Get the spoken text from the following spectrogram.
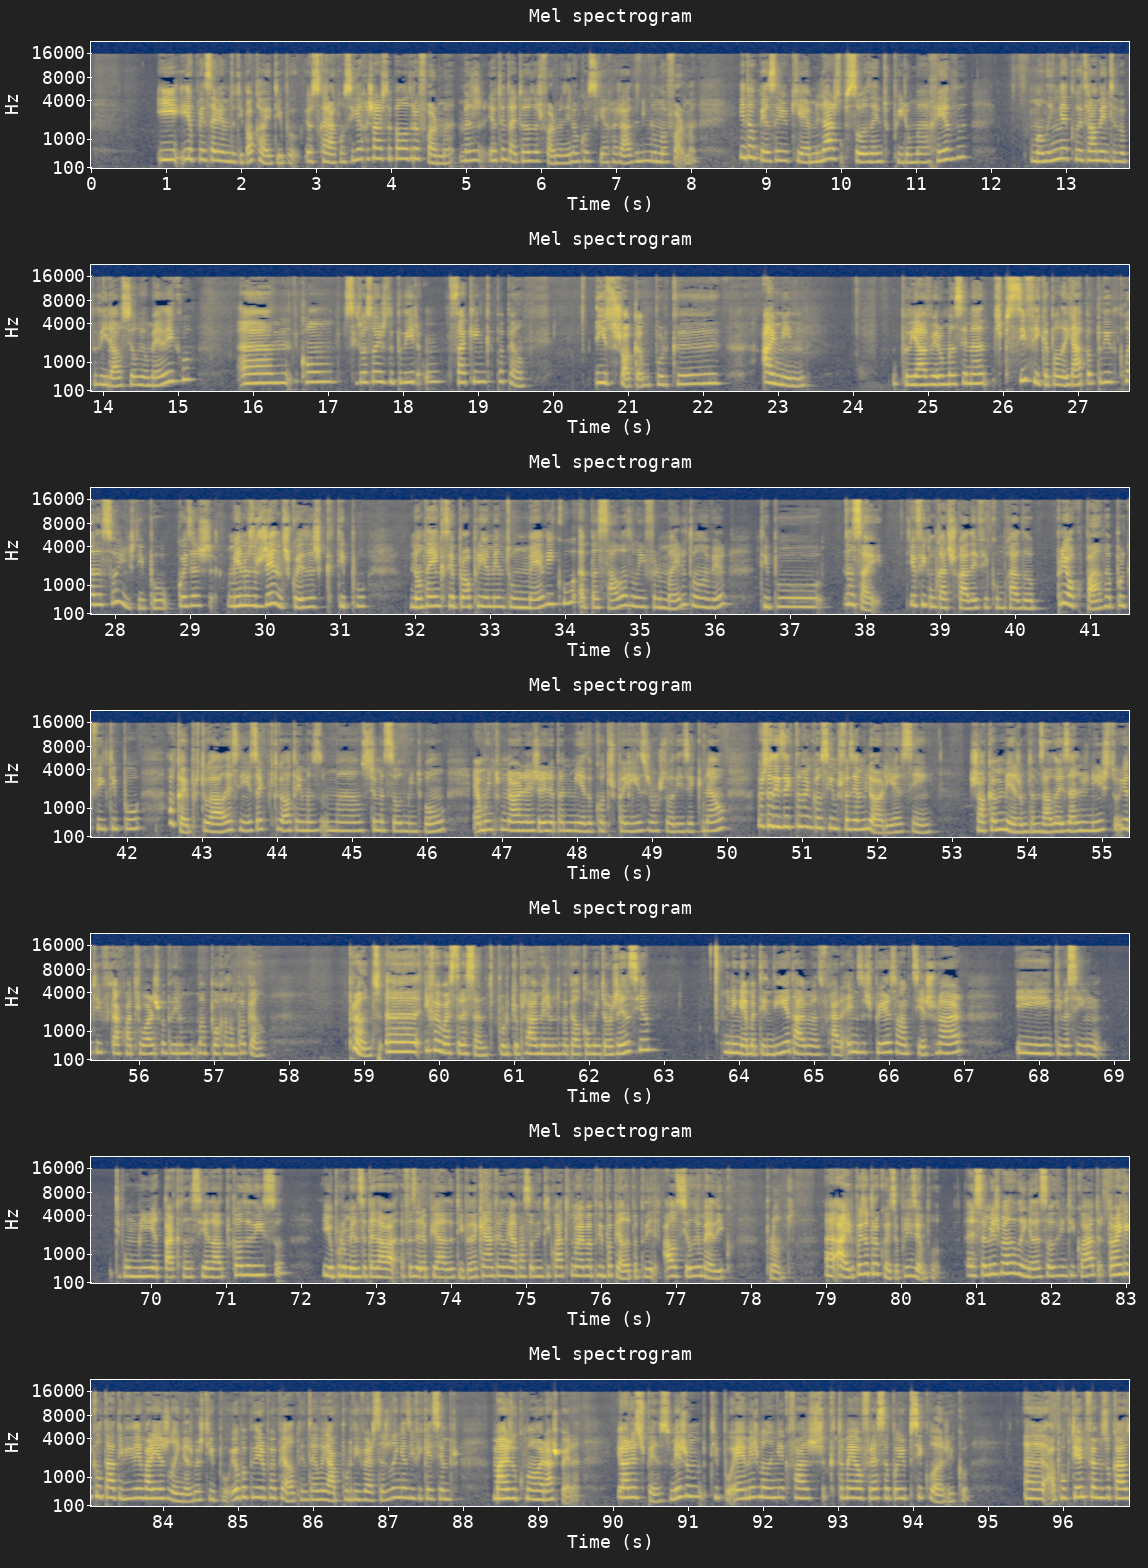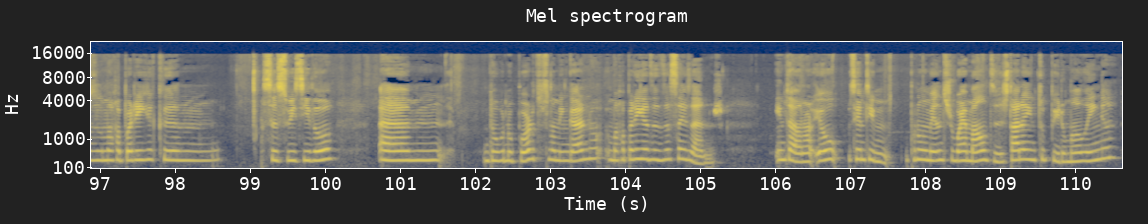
E, e eu pensei mesmo do tipo, ok, tipo, eu se calhar consigo arranjar isto pela outra forma, mas eu tentei todas as formas e não consegui arranjar de nenhuma forma. Então pensem o que é milhares de pessoas a entupir uma rede, uma linha que literalmente vai pedir auxílio médico um, com situações de pedir um fucking papel. E isso choca-me porque, I mean, podia haver uma cena específica para ligar para pedir declarações, tipo, coisas menos urgentes, coisas que, tipo, não têm que ser propriamente um médico a passá-las, um enfermeiro, estão a ver? Tipo, não sei, eu fico um bocado chocada e fico um bocado preocupada porque fico tipo, ok, Portugal, é assim, eu sei que Portugal tem uma, uma, um sistema de saúde muito bom, é muito melhor a gerir a pandemia do que outros países, não estou a dizer que não, mas estou a dizer que também conseguimos fazer melhor e é assim, choca-me mesmo, estamos há dois anos nisto e eu tive que ficar quatro horas para pedir uma porra de um papel. Pronto, uh, e foi bem estressante porque eu precisava mesmo de papel com muita urgência e ninguém me atendia, estava mesmo a ficar em desespero, só me apetecia chorar e tive assim, tipo um mini ataque de ansiedade por causa disso. E eu, por menos, até estava a fazer a piada, tipo, daqui a tem que ligar para a 24, não é para pedir papel, é para pedir auxílio médico. Pronto. Ah, ah, e depois outra coisa, por exemplo, essa mesma linha da saúde 24, também que aquilo está dividido em várias linhas, mas tipo, eu para pedir o papel tentei ligar por diversas linhas e fiquei sempre mais do que uma hora à espera. Eu às vezes penso, mesmo, tipo, é a mesma linha que faz, que também oferece apoio psicológico. Uh, há pouco tempo tivemos o caso de uma rapariga que hum, se suicidou um, no, no Porto, se não me engano, uma rapariga de 16 anos. Então, eu senti-me por momentos bem mal de estar a entupir uma linha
